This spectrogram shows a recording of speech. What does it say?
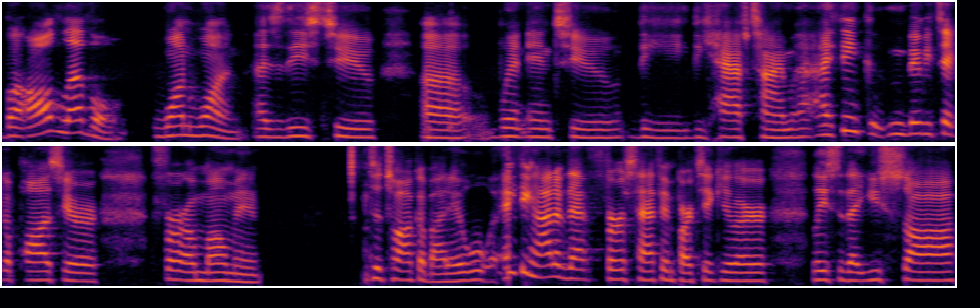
But all level 1-1 as these two uh, went into the the halftime. I think maybe take a pause here for a moment to talk about it. Anything out of that first half in particular, Lisa, that you saw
